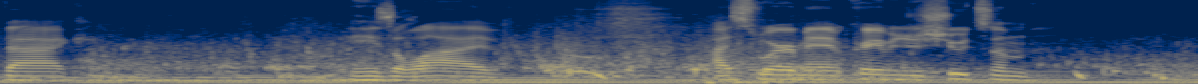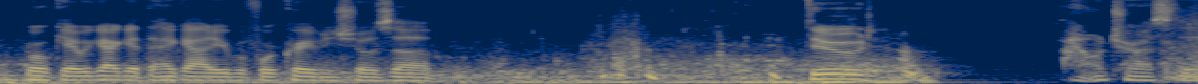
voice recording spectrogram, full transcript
Back. He's alive. I swear, man, Kraven just shoots him. We're okay, we gotta get the heck out of here before Kraven shows up. Dude, I don't trust it.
